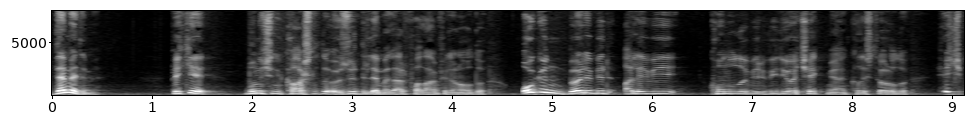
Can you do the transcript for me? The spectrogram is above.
Demedi mi? Peki bunun için karşılıklı özür dilemeler falan filan oldu. O gün böyle bir Alevi konulu bir video çekmeyen Kılıçdaroğlu hiç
